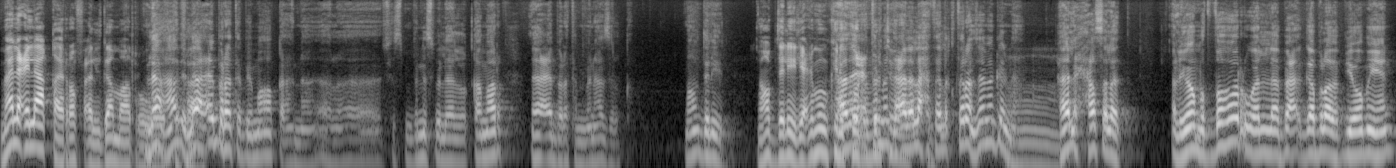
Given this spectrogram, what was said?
ما له علاقة رفع القمر لا وارتفاع. لا عبرة بمواقعنا شو اسمه بالنسبة للقمر لا عبرة بمنازل القمر. ما هو دليل ما هو بدليل. يعني ممكن هذا يكون يعتمد. على لحظة الاقتران زي ما قلنا. هل حصلت اليوم الظهر ولا بعد قبله بيومين؟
